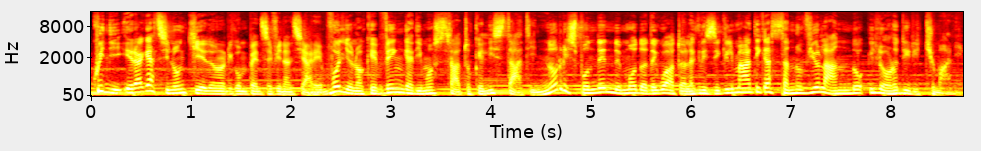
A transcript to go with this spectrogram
Quindi i ragazzi non chiedono ricompense finanziarie, vogliono che venga dimostrato che gli stati, non rispondendo in modo adeguato alla crisi climatica, stanno violando i loro diritti umani.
